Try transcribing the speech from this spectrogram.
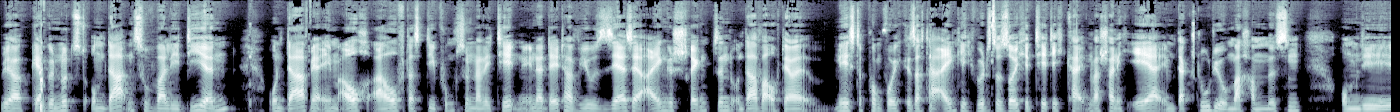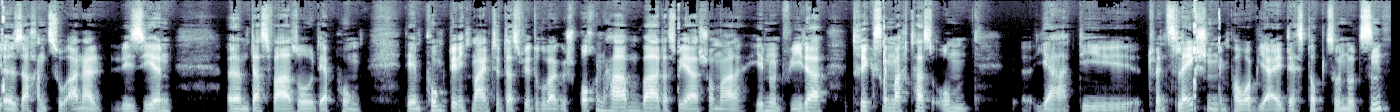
ja, gern genutzt, um Daten zu validieren. Und da mir eben auch auf, dass die Funktionalitäten in der Data View sehr, sehr eingeschränkt sind. Und da war auch der nächste Punkt, wo ich gesagt habe, eigentlich würdest du solche Tätigkeiten wahrscheinlich eher im DAX Studio machen müssen, um die äh, Sachen zu analysieren. Ähm, das war so der Punkt. Den Punkt, den ich meinte, dass wir darüber gesprochen haben, war, dass du ja schon mal hin und wieder Tricks gemacht hast, um äh, ja die Translation im Power BI Desktop zu nutzen.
